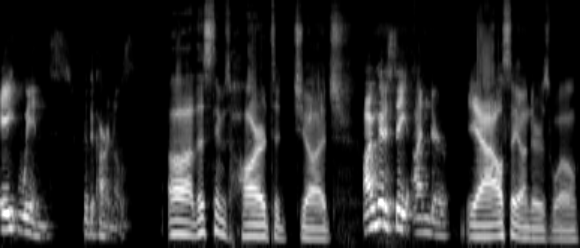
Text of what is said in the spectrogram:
eight wins for the Cardinals. oh this seems hard to judge I'm gonna say under. yeah i'll say under as well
